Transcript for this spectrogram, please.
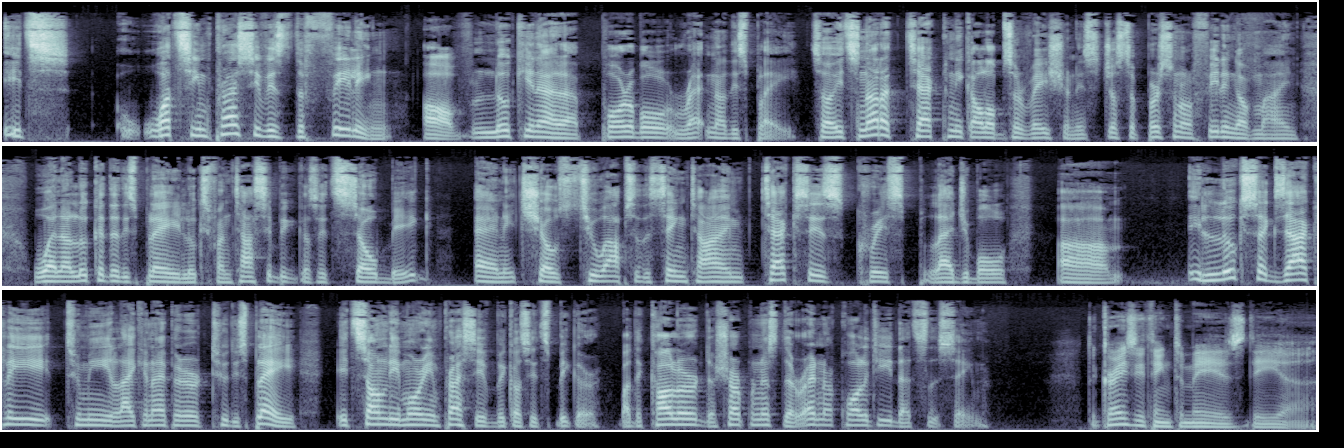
It's what's impressive is the feeling of looking at a portable retina display. So it's not a technical observation, it's just a personal feeling of mine. When I look at the display, it looks fantastic because it's so big and it shows two apps at the same time. Text is crisp, legible. Um, it looks exactly to me like an iPad 2 display. It's only more impressive because it's bigger, but the color, the sharpness, the retina quality, that's the same. The crazy thing to me is the uh,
